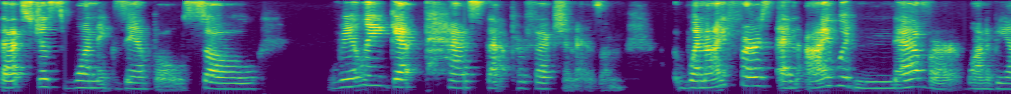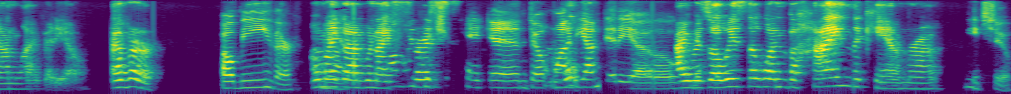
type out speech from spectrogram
That's just one example. So, really get past that perfectionism. When I first, and I would never want to be on live video ever. Oh, me either. Oh my no. God, when I first taken, don't want to be on video. I was always the one behind the camera. Me too.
